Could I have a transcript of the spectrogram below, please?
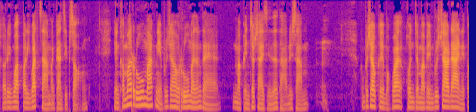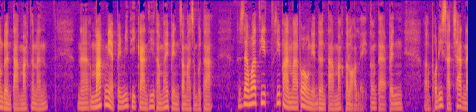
เขาเรียกว่าปริวัติสามอาการสิบสองอย่างคำว่ารู้มรรคเนี่ยพระเจ้ารู้มาตั้งแต่มาเป็นเจ้าชายสินสถาด้วยซ้ำพระเจ้าเคยบอกว่าคนจะมาเป็นพระเจ้าได้เนี่ยต้องเดินตามมรรคเท่านั้นนะมรรคเนี่ยเป็นวิธีการที่ทำให้เป็นสมาสมุทธะแสดงว่าที่ที่ผ่านมาพระองค์เนี่ยเดินตามมรรคตลอดเลย ตั้งแต่เป็นโพธิสัตว์ชาติไหน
